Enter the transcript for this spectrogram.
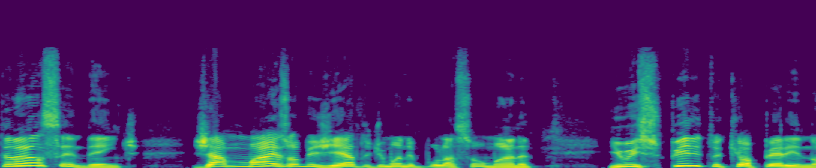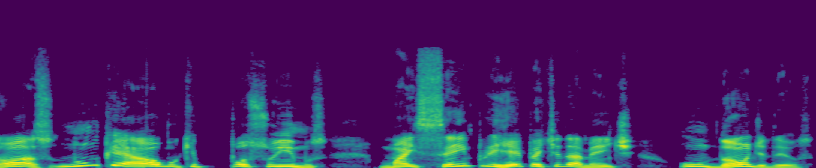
transcendente, jamais objeto de manipulação humana. E o espírito que opera em nós nunca é algo que possuímos, mas sempre repetidamente um dom de Deus.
